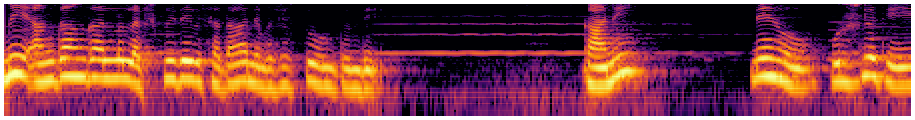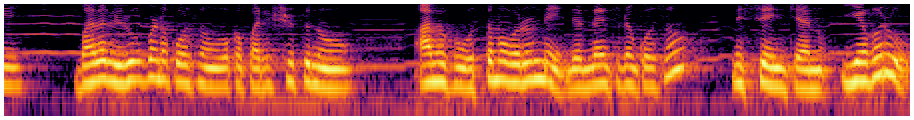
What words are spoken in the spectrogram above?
మీ అంగాంగాల్లో లక్ష్మీదేవి సదా నివసిస్తూ ఉంటుంది. కానీ నేను పురుషులకి బల నిరూపణ కోసం ఒక పరీక్షతును ఆమెకు ఉత్తమ వరుణ్ణి నిర్ణయించడం కోసం నిశ్చయించాను. ఎవరు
